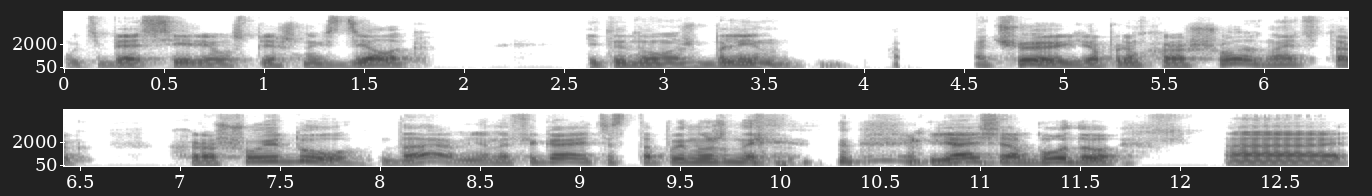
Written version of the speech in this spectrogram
у тебя серия успешных сделок, и ты думаешь, блин, а что, я прям хорошо, знаете, так хорошо иду, да, мне нафига эти стопы нужны? Я сейчас буду а,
